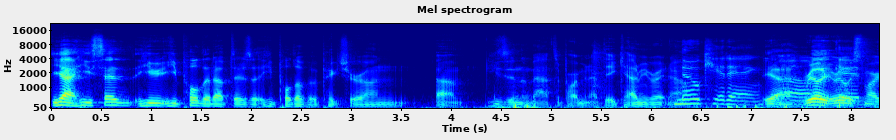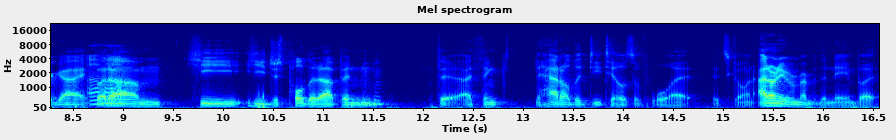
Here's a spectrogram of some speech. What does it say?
Yeah, he said he he pulled it up. There's a he pulled up a picture on. Um, he's in the math department at the academy right now. No kidding. Yeah, Oh, really, really smart guy. But Uh-huh. um, he he just pulled it up and Mhm. the, I think it had all the details of what it's going. I don't even remember the name, but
